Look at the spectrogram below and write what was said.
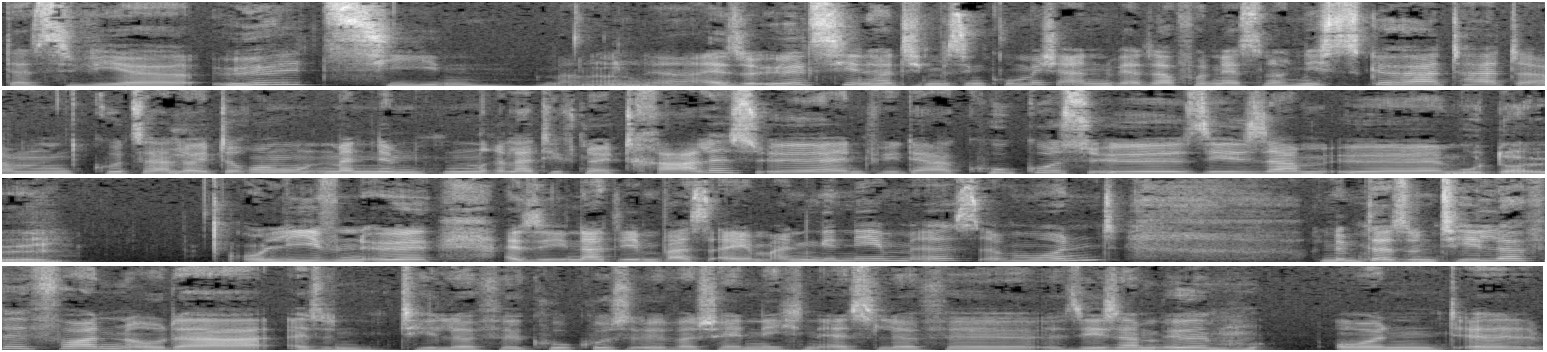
dass wir Öl ziehen machen. Ja. Ja? Also Öl ziehen hört sich ein bisschen komisch an, wer davon jetzt noch nichts gehört hat. Ähm, kurze Erläuterung, man nimmt ein relativ neutrales Öl, entweder Kokosöl, Sesamöl. Motoröl. Olivenöl, also je nachdem, was einem angenehm ist im Mund. Nimmt da so einen Teelöffel von oder also einen Teelöffel Kokosöl, wahrscheinlich einen Esslöffel Sesamöl und äh,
